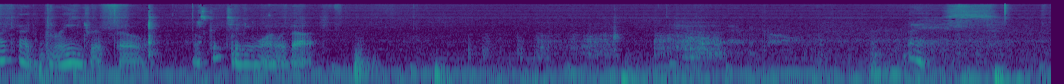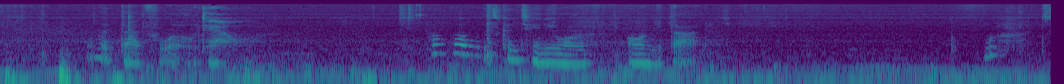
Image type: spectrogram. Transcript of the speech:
Like that green drip though. Let's continue on with that. Nice. And let that flow down. How about let's continue on on with that. Oof, it's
